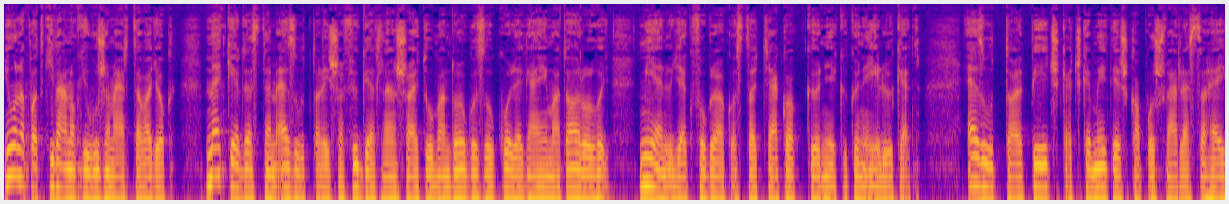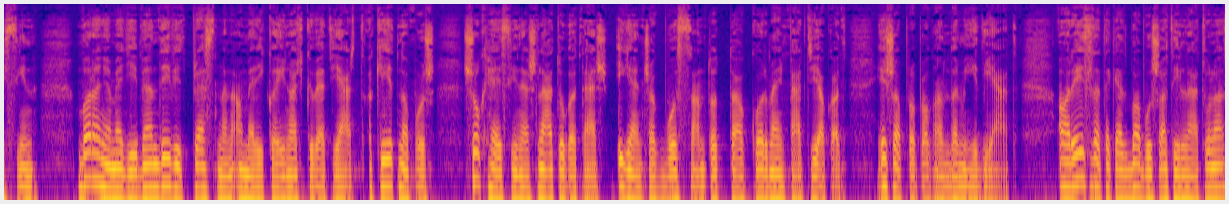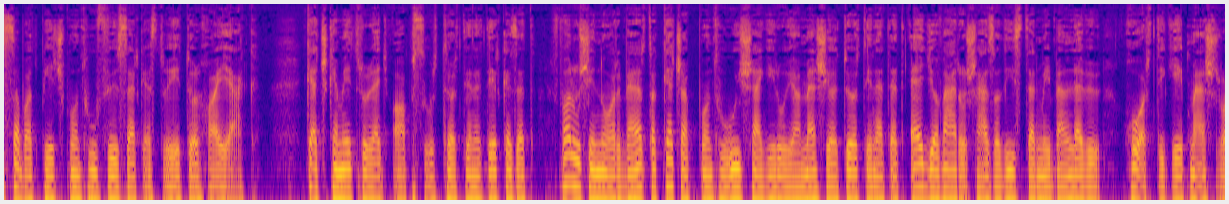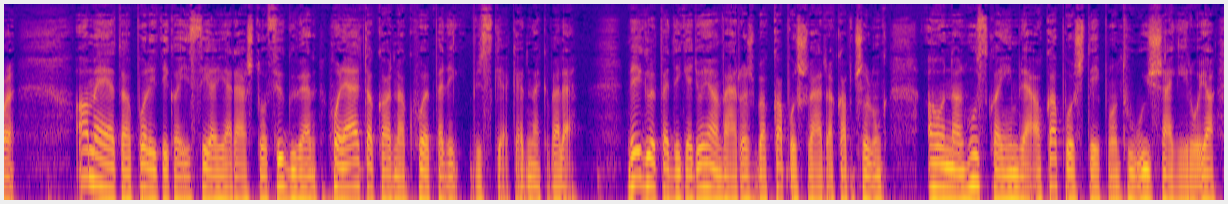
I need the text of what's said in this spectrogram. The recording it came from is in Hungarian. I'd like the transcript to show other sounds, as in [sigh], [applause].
Jó napot kívánok, Józsa Márta vagyok. Megkérdeztem ezúttal is a független sajtóban dolgozó kollégáimat arról, hogy milyen ügyek foglalkoztatják a környékükön élőket. Ezúttal Pécs, Kecskemét és Kaposvár lesz a helyszín. Baranya megyében David Pressman amerikai nagykövet járt. A kétnapos, sok helyszínes látogatás igencsak bosszantotta a kormánypártiakat és a propaganda médiát. A részleteket Babos Attillától a szabadpécs.hu főszerkesztőjétől hallják. Kecskemétről egy abszurd történet érkezett. Falusi Norbert, a Ketchup.hu újságírója mesél történetet egy a Városháza dísztermében levő Horti képmásról, amelyet a politikai széljárástól függően hol eltakarnak, hol pedig büszkélkednek vele. Végül pedig egy olyan városba, Kaposvárra kapcsolunk, ahonnan Huszka Imre, a kaposté.hu újságírója,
